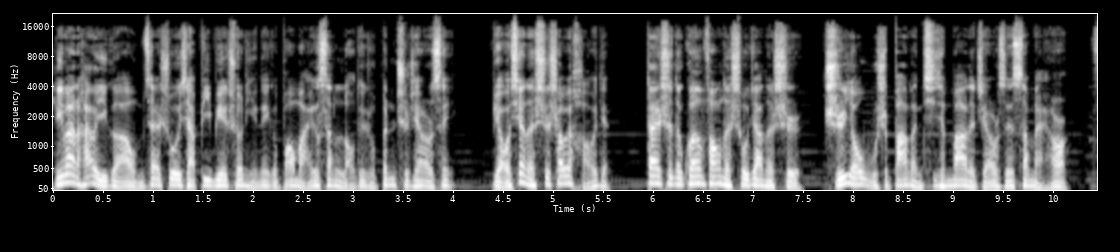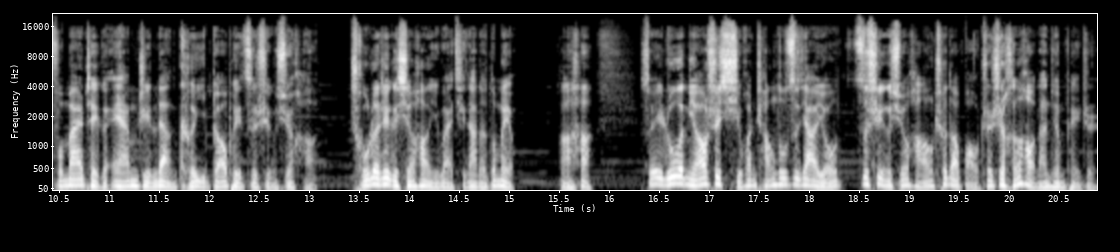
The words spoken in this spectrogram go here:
另外呢还有一个啊，我们再说一下 BBA 车体那个宝马 X 三的老对手奔驰 GLC，表现的是稍微好一点，但是呢官方的售价呢是只有五十八万七千八的 GLC 三百 lfmatic AMG LAN 可以标配自适应巡航，除了这个型号以外，其他的都没有啊。所以，如果你要是喜欢长途自驾游，自适应巡航、车道保持是很好的安全配置，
